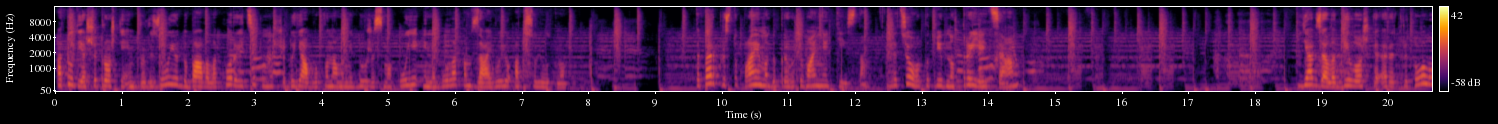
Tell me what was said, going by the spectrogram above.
А тут я ще трошки імпровізую, додавала кориці, тому що до яблук вона мені дуже смакує і не була там зайвою абсолютно. Тепер приступаємо до приготування тіста. Для цього потрібно 3 яйця. Я взяла 2 ложки еритритолу,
